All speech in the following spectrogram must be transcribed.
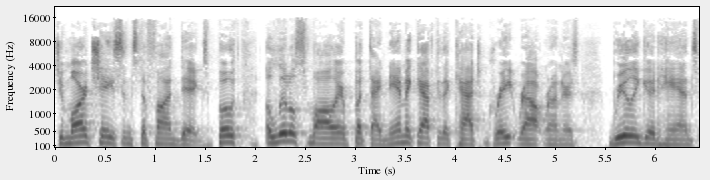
Ja'Marr Chase and Stefon Diggs, both a little smaller, but dynamic after the catch, great route runners, really good hands.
